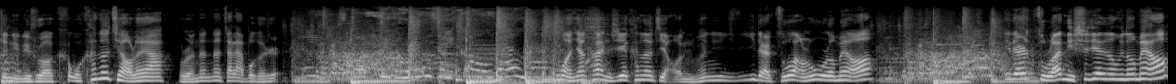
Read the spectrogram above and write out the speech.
这女的说：“我看到脚了呀。”我说：“那那咱俩不合适。你往下看，你直接看到脚，你说你一点阻挡路都没有，一点阻拦你视线的东西都没有，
